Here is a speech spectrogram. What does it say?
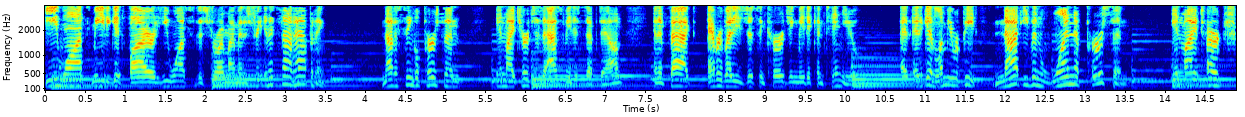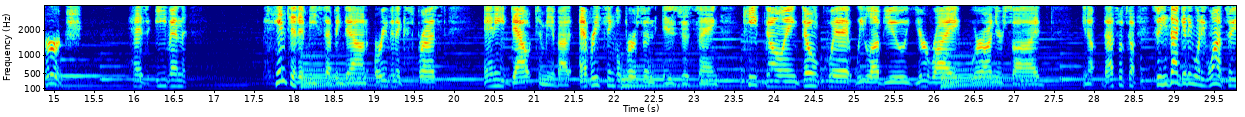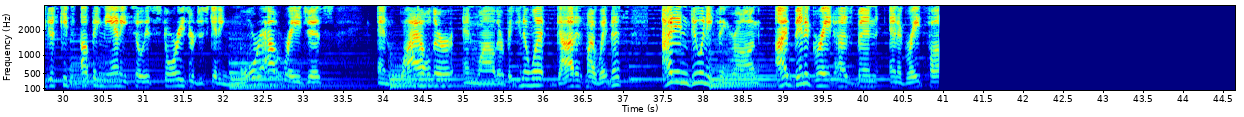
He wants me to get fired. He wants to destroy my ministry, and it's not happening. Not a single person in my church has asked me to step down. And in fact, everybody's just encouraging me to continue. And, and again, let me repeat, not even one person in my entire church has even hinted at me stepping down or even expressed any doubt to me about it. Every single person is just saying, keep going, don't quit, we love you, you're right, we're on your side. You know, that's what's going. So he's not getting what he wants, so he just keeps upping the ante. So his stories are just getting more outrageous and wilder and wilder. But you know what? God is my witness. I didn't do anything wrong. I've been a great husband and a great father.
